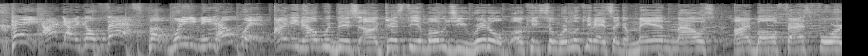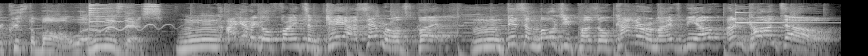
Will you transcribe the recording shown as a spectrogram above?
Hey, I gotta go fast, but what do you need help with? I need help with this, uh, guess the emoji riddle. Okay, so we're looking at, it's like a man, mouse, eyeball, fast forward, crystal ball. Who is this? Mm, I gotta go find some Chaos Emeralds, but mm, this emoji puzzle kinda reminds me of Encanto.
